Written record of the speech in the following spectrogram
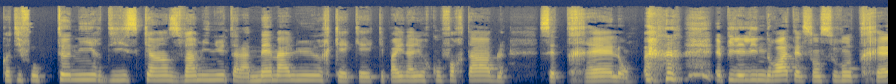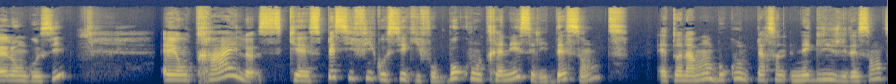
quand il faut tenir 10, 15, 20 minutes à la même allure, qui n'est pas une allure confortable, c'est très long. et puis les lignes droites, elles sont souvent très longues aussi. Et en trail, ce qui est spécifique aussi et qu'il faut beaucoup entraîner, c'est les descentes étonnamment, beaucoup de personnes négligent les descentes,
